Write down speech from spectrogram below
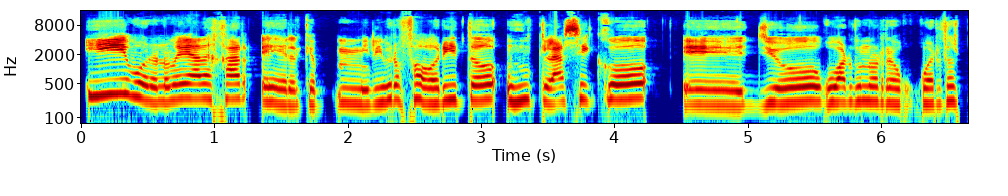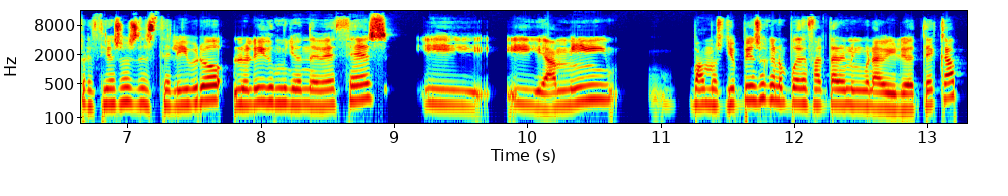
Y bueno, no me voy a dejar el que mi libro favorito, un clásico eh, yo guardo unos recuerdos preciosos de este libro, lo he leído un millón de veces y, a mí, vamos, yo pienso que no puede faltar en ninguna biblioteca,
